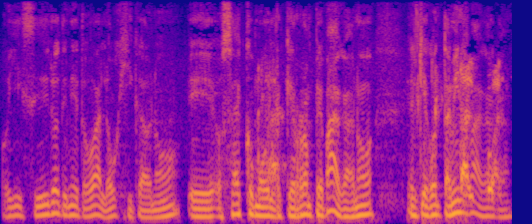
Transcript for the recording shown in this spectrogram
Oye, Isidro tiene toda lógica, ¿no? Eh, o sea, es como el que rompe paga, ¿no? El que contamina paga.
